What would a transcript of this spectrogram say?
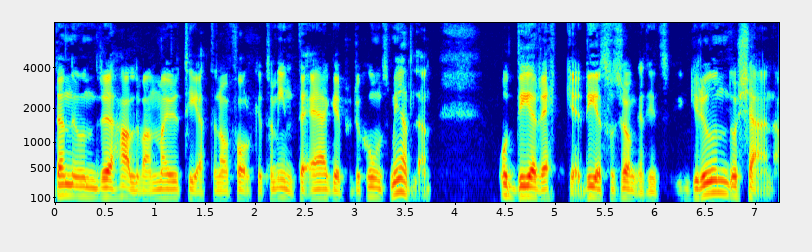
den undre halvan, majoriteten av folket som inte äger produktionsmedlen. Och det räcker, det är socialdemokratins grund och kärna.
